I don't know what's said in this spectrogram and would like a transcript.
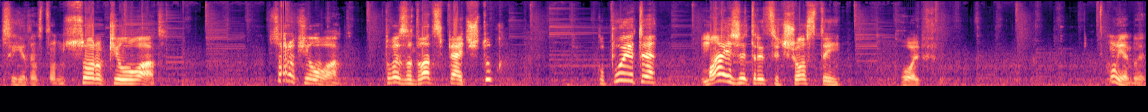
скільки там там, 40 кВт. 40 кВт. То ви за 25 штук купуєте майже 36-й гольф. Ну, якби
